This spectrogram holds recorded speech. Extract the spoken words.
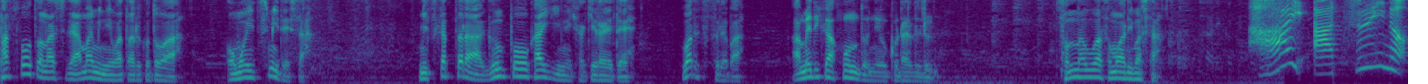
パスポートなしで奄美に渡ることは重い罪でした。見つかったら軍法会議にかけられて悪くすればアメリカ本土に送られる。そんな噂もありました。はい、熱いの。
